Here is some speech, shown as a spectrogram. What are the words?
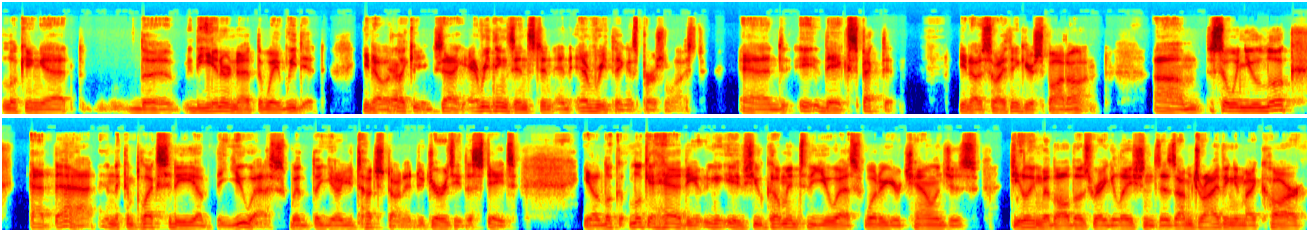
looking at the the internet the way we did. You know yeah. like exactly everything's instant and everything is personalized and it, they expect it. You know, so I think you're spot on. Um, so when you look at that and the complexity of the U.S. with the, you know, you touched on it, New Jersey, the states. You know, look look ahead as you come into the U.S. What are your challenges dealing with all those regulations? As I'm driving in my car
